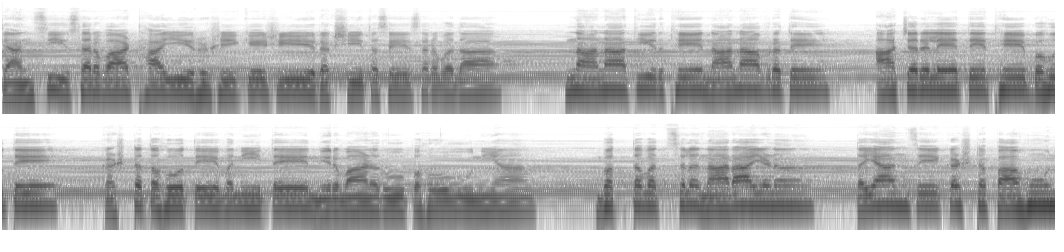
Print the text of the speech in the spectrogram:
त्यांसी सर्वा ठाई ऋषिकेशी रक्षितसे सर्वदा. नाना तीर्थे नाना व्रते आचरले तेथे बहुते कष्टत होते वनीते निर्वाण रूप होऊनिया. भक्तवत्सल नारायण तयांचे कष्ट पाहून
